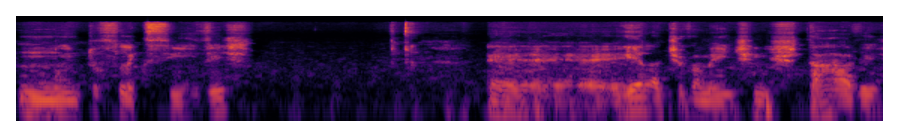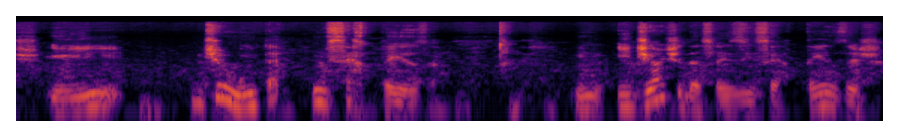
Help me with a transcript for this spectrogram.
muito flexíveis, é, relativamente instáveis e de muita incerteza. E, e diante dessas incertezas,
